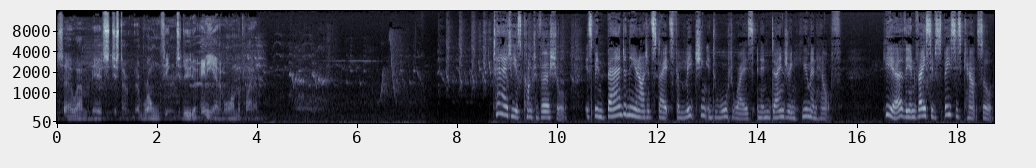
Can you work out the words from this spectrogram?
So um, it's just a, a wrong thing to do to any animal on the planet. 1080 is controversial. It's been banned in the United States for leaching into waterways and endangering human health. Here, the Invasive Species Council,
